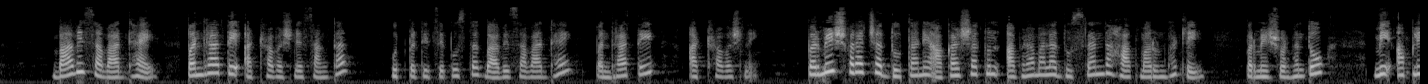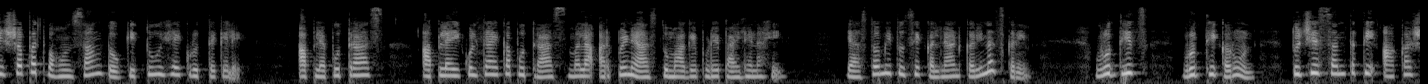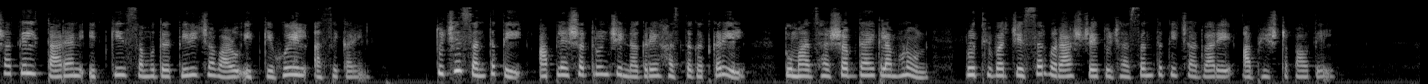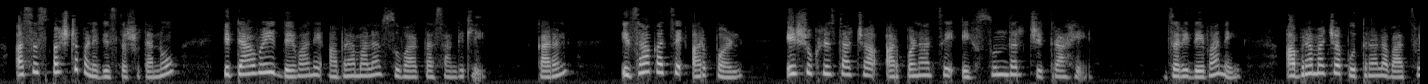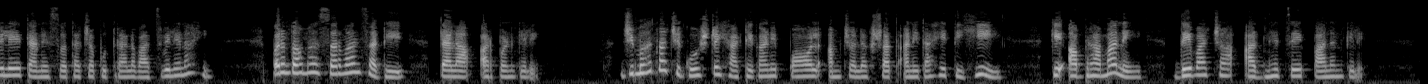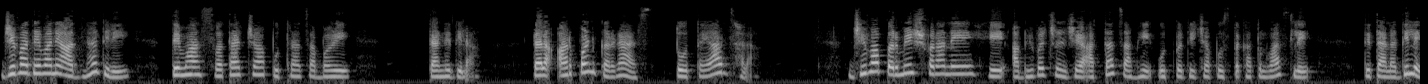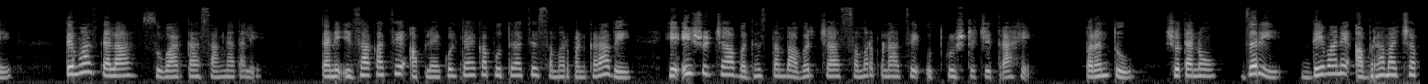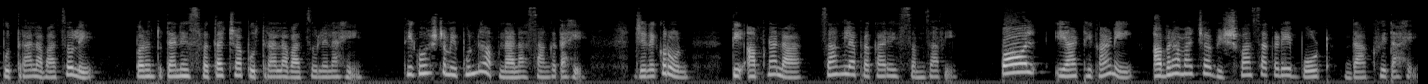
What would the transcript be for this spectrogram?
बावीसावाध्याय पंधरा ते अठरा वशने सांगतात. उत्पत्तीचे पुस्तक बावीसावाध्याय पंधरा ते अठरा वशने परमेश्वराच्या दूताने आकाशातून अब्रामाला दुसऱ्यांदा हाक मारून म्हटले. परमेश्वर म्हणतो मी आपली शपथ वाहून सांगतो की तू हे कृत्य केले. आपल्या पुत्रास आपल्या एकुलत्या एका पुत्रास मला अर्पिण्यास तू मागे पुढे पाहिले नाही. यास्तव मी तुझे कल्याण करीनच करीन. वृद्धीच वृद्धी करून तुझी संतती आकाशातील ताऱ्यां इतकी समुद्र तीरीच्या वाळू इतकी होईल असे करीन. तुझी संतती आपल्या शत्रूंची नगरे हस्तगत करील. तू माझा शब्द ऐकला म्हणून पृथ्वीवरची सर्व राष्ट्रे तुझ्या संततीच्याद्वारे अभिष्ट पावतील. असं स्पष्टपणे दिसतं श्रोत्यानो की त्यावेळी देवाने आब्रामाला सुवार्ता सांगितली. कारण इझाकाचे अर्पण येशू ख्रिस्ताच्या अर्पणाचे एक सुंदर चित्र आहे. जरी देवाने आभ्रामाच्या पुत्राला वाचविले त्याने स्वतःच्या पुत्राला वाचविले नाही परंतु आम्हा सर्वांसाठी त्याला अर्पण केले. जी महत्वाची गोष्ट ह्या ठिकाणी पॉल आमच्या लक्षात आणत आहे ती ही की अभ्रामाने देवाच्या आज्ञेचे पालन केले. जेव्हा देवाने आज्ञा दिली तेव्हा स्वतःच्या पुत्राचा बळी त्याने दिला. त्याला अर्पण करण्यास तो तयार झाला. जेव्हा परमेश्वराने हे अभिवचन जे आताच आम्ही उत्पत्तीच्या पुस्तकातून वाचले ते त्याला दिले तेव्हाच त्याला सुवार्ता सांगण्यात आले. त्याने इझाकाचे आपल्या एकुलत्या एका पुत्राचे समर्पण करावे हे येशूच्या वधस्तंभावरच्या समर्पणाचे उत्कृष्ट चित्र आहे. परंतु श्रोत्यानो जरी देवाने अब्रामाच्या पुत्राला वाचवले परंतु त्याने स्वतःच्या पुत्राला वाचवले नाही ती गोष्ट मी पुन्हा आपणाला सांगत आहे. जेणेकरून ती आपणाला चांगल्या प्रकारे समजावी. पॉल या ठिकाणी अब्रामाच्या विश्वासाकडे बोट दाखवित आहे.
